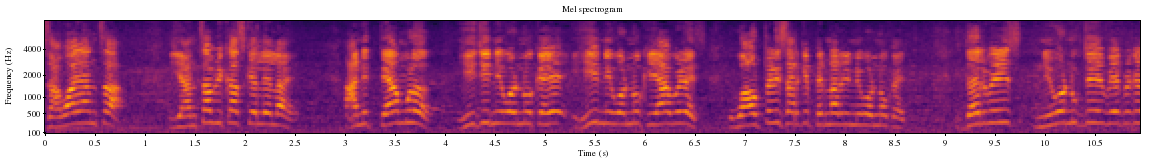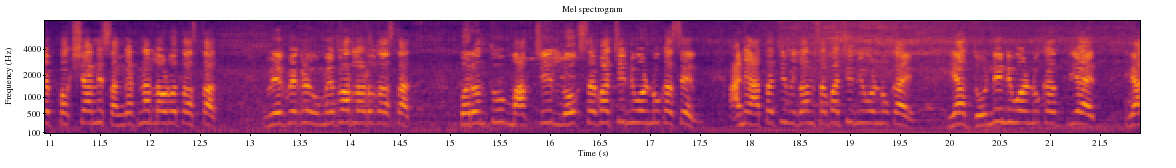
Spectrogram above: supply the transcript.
जावायांचा यांचा विकास केलेला आहे. आणि त्यामुळं ही जी निवडणूक आहे ही निवडणूक यावेळेस वावटळीसारखी फिरणारी निवडणूक आहे दरवेळीस निवडणूक जे वेगवेगळे पक्ष आणि संघटना लढवत असतात वेगवेगळे उमेदवार लढवत असतात परंतु मागची लोकसभाची निवडणूक असेल आणि आताची विधानसभाची निवडणूक आहे या दोन्ही निवडणुका जी आहेत ह्या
